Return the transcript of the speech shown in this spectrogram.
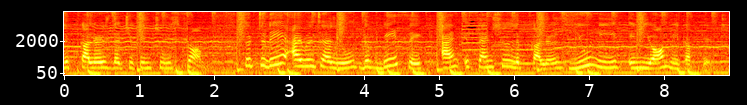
lip colors that you can choose from. So today I will tell you the basic and essential lip colors you need in your makeup kit.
